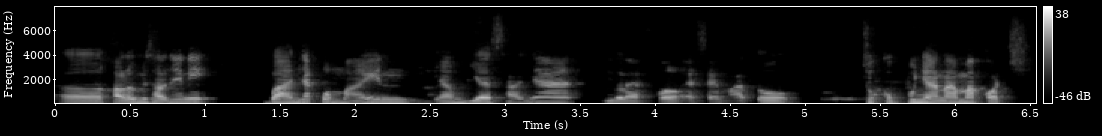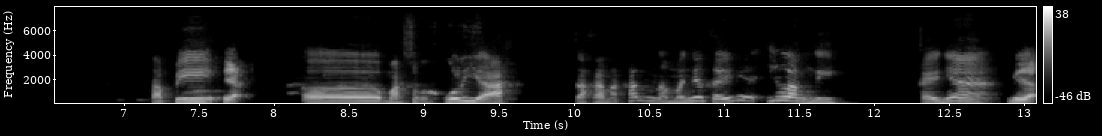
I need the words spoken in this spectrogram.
Eh, kalau misalnya ini banyak pemain yang biasanya di level SMA tuh cukup punya nama coach. Tapi Ya. eh, masuk ke kuliah seakan-akan namanya kayaknya hilang nih. Kayaknya Iya.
